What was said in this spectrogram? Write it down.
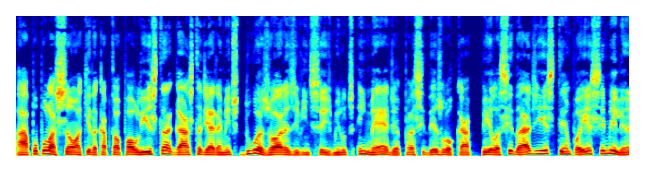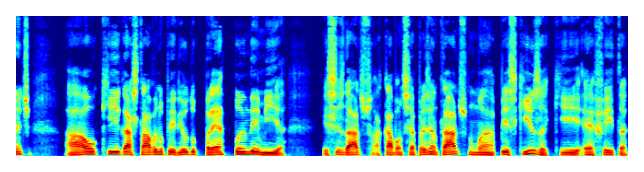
A população aqui da capital paulista gasta diariamente 2 horas e 26 minutos em média para se deslocar pela cidade e esse tempo aí é semelhante ao que gastava no período pré-pandemia. Esses dados acabam de ser apresentados numa pesquisa que é feita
